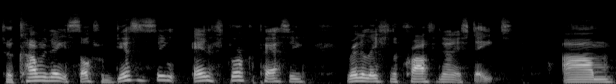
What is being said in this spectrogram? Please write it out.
to accommodate social distancing and store capacity regulations across the United States. Um,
